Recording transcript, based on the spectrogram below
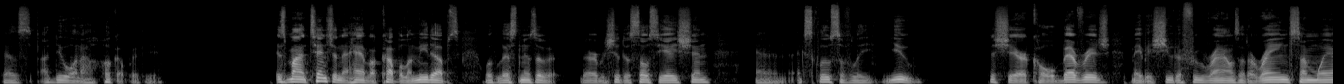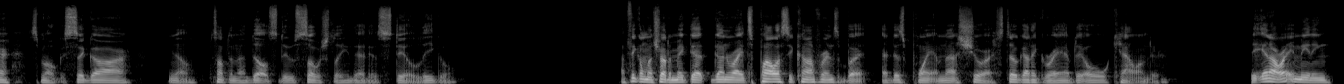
because I do want to hook up with you. It's my intention to have a couple of meetups with listeners of the Urban Shooter Association and exclusively you to share a cold beverage, maybe shoot a few rounds at a range somewhere, smoke a cigar, you know, something adults do socially that is still legal. I think I'm to try to make that gun rights policy conference, but at this point, I'm not sure. I still got to grab the old calendar. The NRA meeting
